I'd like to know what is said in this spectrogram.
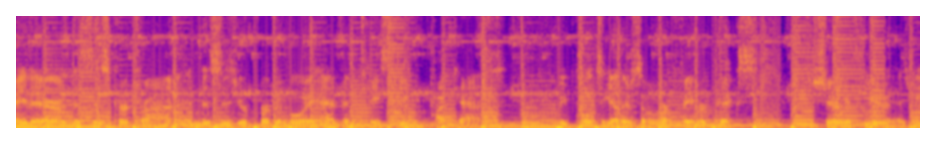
Hey there, this is Kurtron, and this is your Bourbon Boy Advent Tasting Podcast. We pulled together some of our favorite picks to share with you as we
